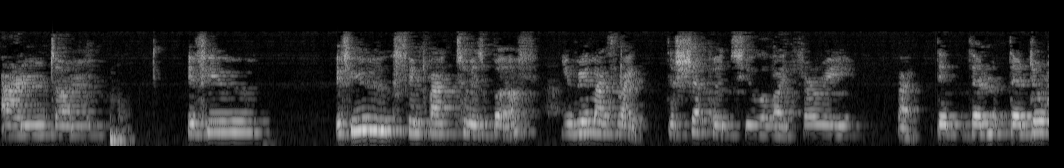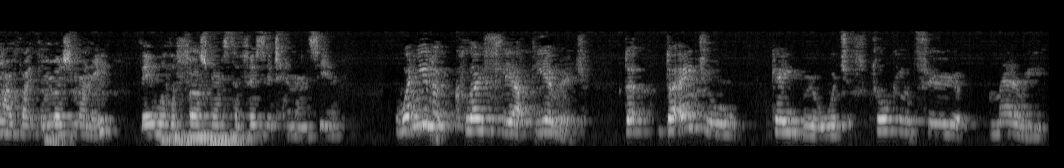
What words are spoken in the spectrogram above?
And um, if you if you think back to his birth, you realize like the shepherds who were like very like they then they don't have like the most money. They were the first ones to visit him and see him. When you look closely at the image, the the angel Gabriel, which is talking to Mary,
